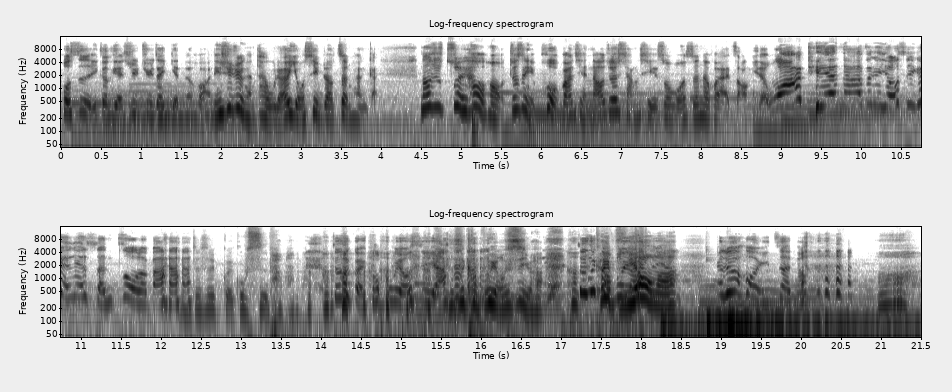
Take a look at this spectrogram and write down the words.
或是一个连续剧在演的话，连续剧可能太无聊，游戏比较震撼感。然后就最后哈，就是你破关前，然后就想起说，我真的会来找你的。哇，天哪，这个游戏可以变神作了吧？这是鬼故事吧？这是鬼恐怖游戏呀？这是恐怖游戏吧？这是可以不要吗？感觉有后遗症哦。啊，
